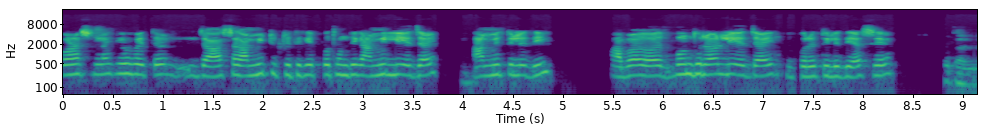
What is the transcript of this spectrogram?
পড়াশোনা কি হয়তো যা আসা আমি টুকটি থেকে প্রথম থেকে আমি নিয়ে যাই আমি তুলে দিই। আবার বন্ধুরাও নিয়ে যায় উপরে তুলে দিয়ে আসে। কোথায়?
